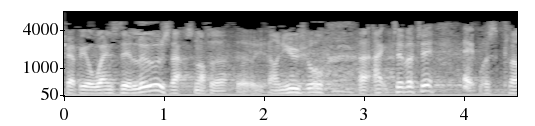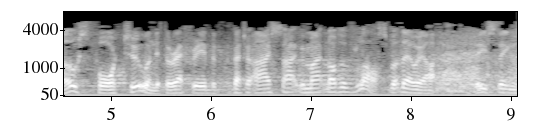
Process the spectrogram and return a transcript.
Sheffield Wednesday lose. That's not an unusual uh, activity. It was close, 4-2, and if the referee had better eyesight, we might not have lost. But there we are. these things,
